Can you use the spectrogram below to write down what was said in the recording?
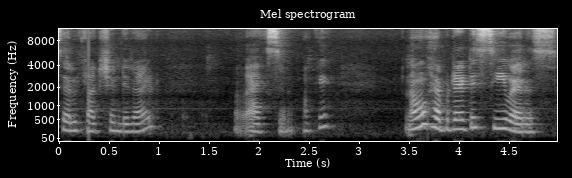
cell fraction derived vaccine. Okay. Now hepatitis C virus.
